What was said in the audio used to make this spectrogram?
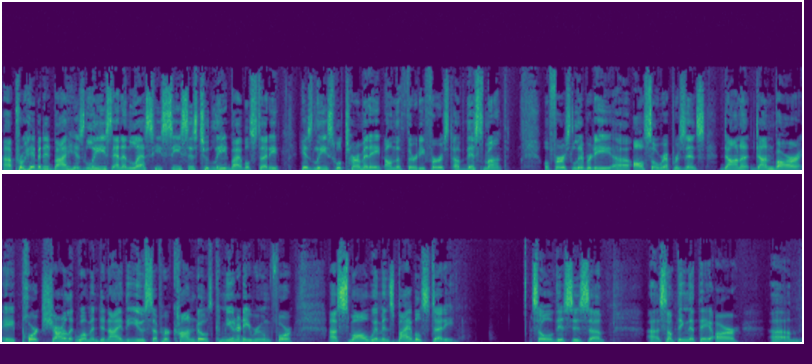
uh, prohibited by his lease, and unless he ceases to lead Bible study, his lease will terminate on the 31st of this month. Well, First Liberty uh, also represents Donna Dunbar, a Port Charlotte woman denied the use of her condo's community room for a small women's Bible study. So this is uh, uh something that they are um,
